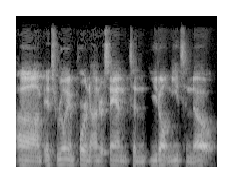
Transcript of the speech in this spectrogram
um, it's really important to understand to you don't need to know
